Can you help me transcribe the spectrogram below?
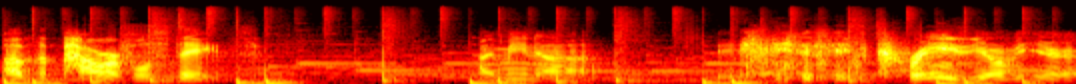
of the powerful states. I mean, uh, it's crazy over here.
